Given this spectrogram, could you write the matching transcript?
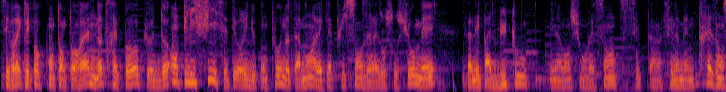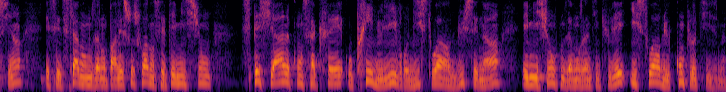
C'est vrai que l'époque contemporaine, notre époque, amplifie ces théories du complot, notamment avec la puissance des réseaux sociaux, mais ça n'est pas du tout une invention récente, c'est un phénomène très ancien, et c'est de cela dont nous allons parler ce soir dans cette émission spéciale consacrée au prix du livre d'histoire du Sénat, émission que nous avons intitulée Histoire du complotisme.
